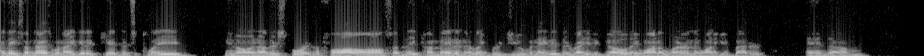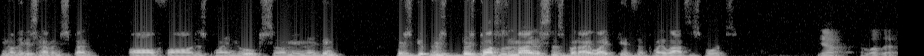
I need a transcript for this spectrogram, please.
I think sometimes when I get a kid that's played, you know, another sport in the fall, all of a sudden they come in and they're like rejuvenated, they're ready to go, they want to learn, they want to get better, and um, you know, they just haven't spent all fall just playing hoops. So I mean, I think there's good, there's there's pluses and minuses, but I like kids that play lots of sports. Yeah, I love that.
